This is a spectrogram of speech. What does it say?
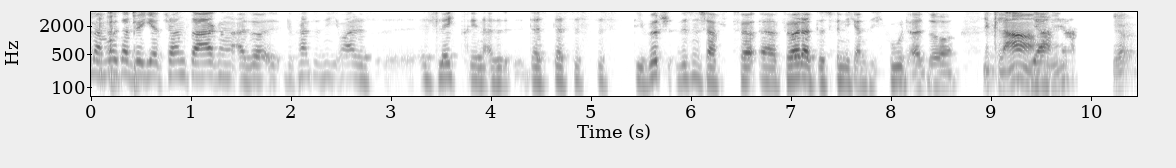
Man muss natürlich jetzt schon sagen, also du kannst es nicht immer alles äh, schlecht reden. Also dass das, das, das, die Wissenschaft äh, fördert, das finde ich an sich gut. Also ja klar. Ja. ja.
